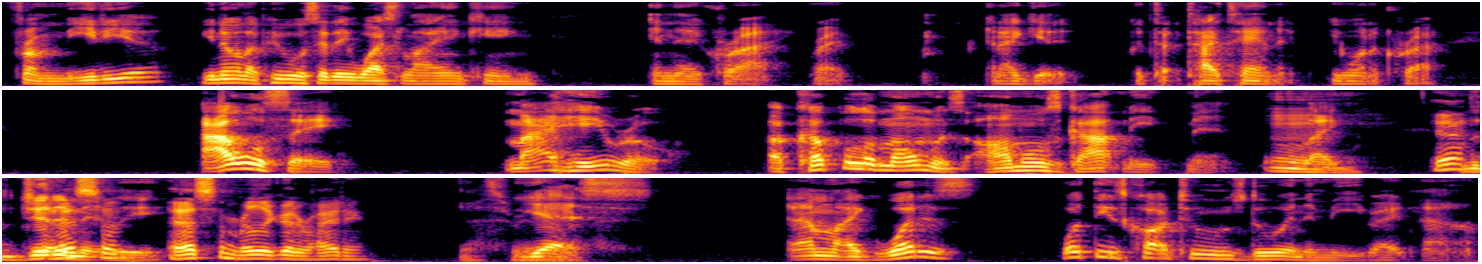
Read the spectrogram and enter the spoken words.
from media. You know, like people say they watch Lion King and they cry, right? And I get it. T- Titanic, you want to cry. I will say, my hero, a couple of moments almost got me, man. Mm. Like, yeah, legitimately. That's some, some, really good writing. That's really yes. And I'm like, what is what these cartoons doing to me right now?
